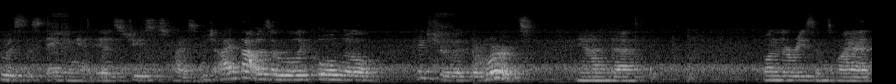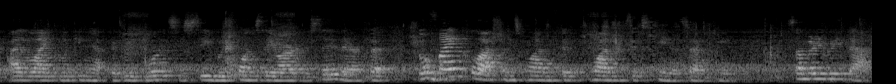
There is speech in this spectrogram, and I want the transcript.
who is sustaining it is Jesus Christ, which I thought was a really cool little picture with the words. And uh, one of the reasons why I, I, like looking at the Greek words to see which ones they are to say there. But go find Colossians 1, 1 16 and 17. Somebody read that.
